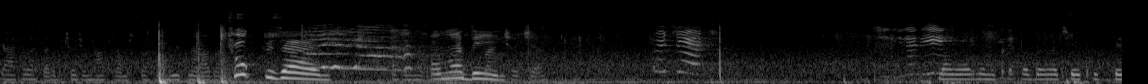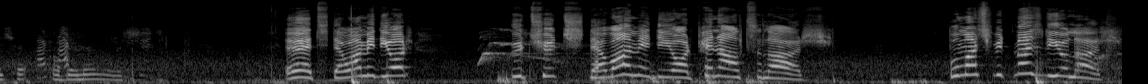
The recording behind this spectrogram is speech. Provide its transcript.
bir, de arkadaşlar bu çocuğun hatıra Mustafa Büyükmen adam. Çok güzel. Ama değil. Ben oğlum Adana T45 abonem var. Evet devam ediyor. 3-3 devam ediyor penaltılar. Bu maç bitmez diyorlar.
